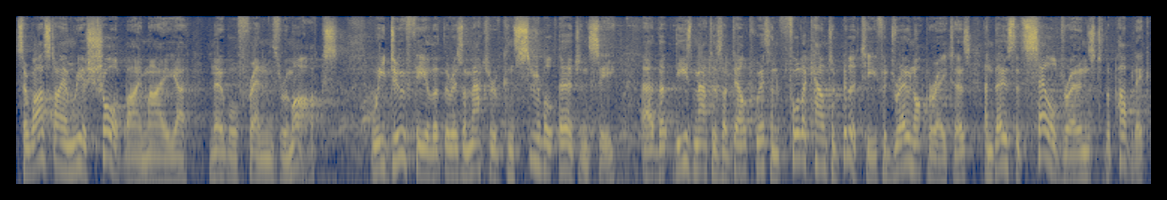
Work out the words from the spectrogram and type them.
So, whilst I am reassured by my uh, noble friend's remarks, we do feel that there is a matter of considerable urgency uh, that these matters are dealt with and full accountability for drone operators and those that sell drones to the public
